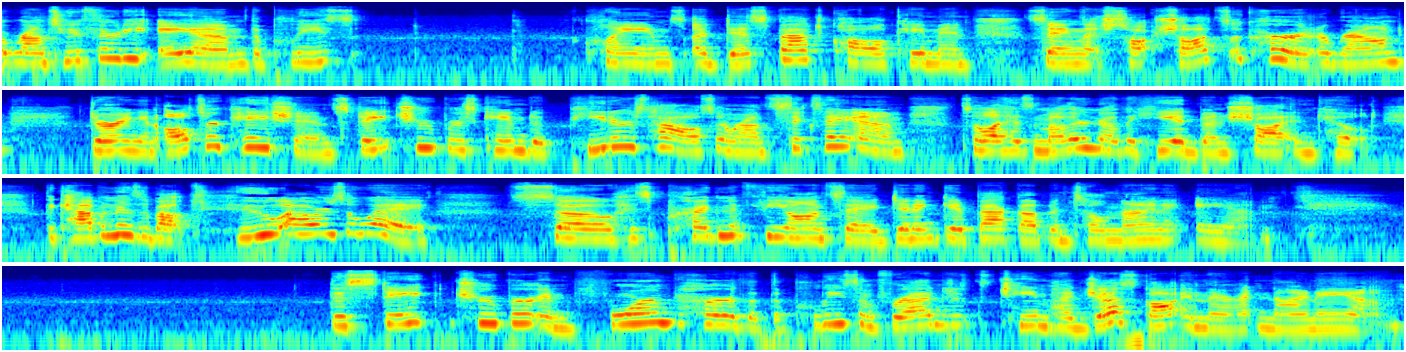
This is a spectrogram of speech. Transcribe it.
Around 2:30 a.m., the police claims a dispatch call came in saying that shots occurred around during an altercation. State troopers came to Peter's house around 6 a.m. to let his mother know that he had been shot and killed. The cabin is about 2 hours away, so his pregnant fiance didn't get back up until 9 a.m. The state trooper informed her that the police and forensics team had just gotten there at 9 a.m.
